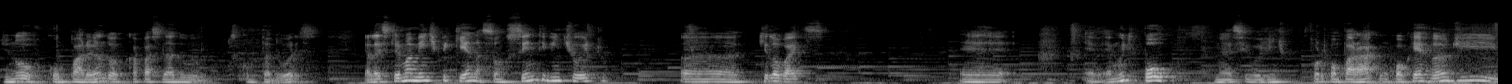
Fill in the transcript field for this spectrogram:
de novo, comparando a capacidade do, dos computadores, ela é extremamente pequena, são 128 uh, ah, kilobytes. É, é, é, muito pouco, né? Se a gente for comparar com qualquer RAM de,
